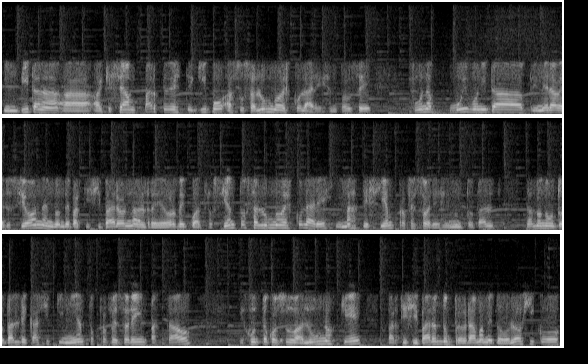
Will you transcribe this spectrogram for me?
invitan a, que sean parte de este equipo a sus alumnos escolares. Entonces, fue una muy bonita primera versión en donde participaron alrededor de 400 alumnos escolares y más de 100 profesores, en un total, dándonos un total de casi 500 profesores impactados, y junto con sus alumnos que participaron de un programa metodológico,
